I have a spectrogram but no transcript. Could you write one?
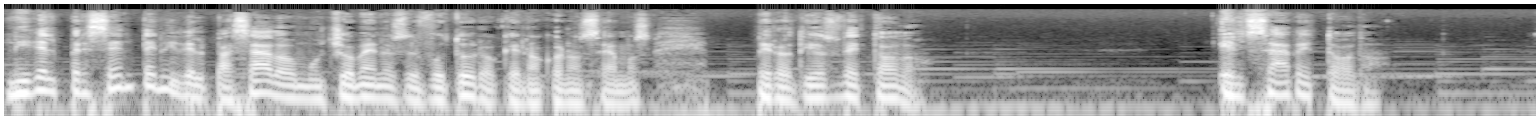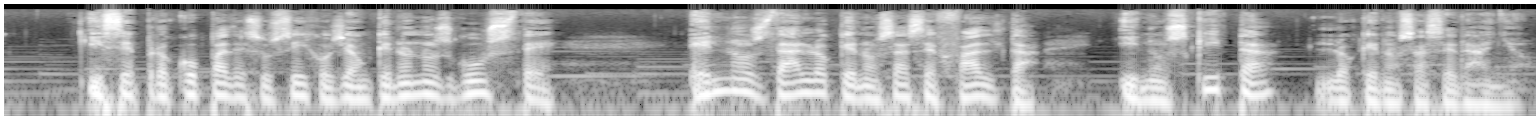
ni del presente ni del pasado, mucho menos del futuro que no conocemos. Pero Dios ve todo. Él sabe todo. Y se preocupa de sus hijos, y aunque no nos guste, Él nos da lo que nos hace falta y nos quita lo que nos hace daño.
